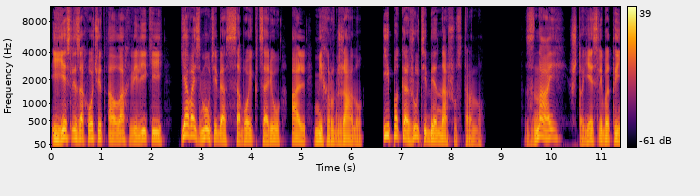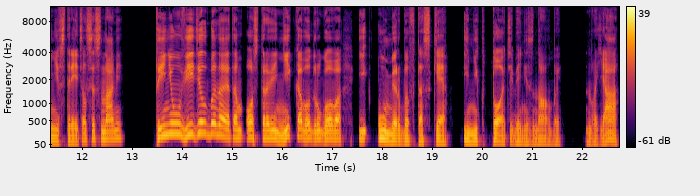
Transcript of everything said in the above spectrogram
и если захочет Аллах Великий, я возьму тебя с собой к царю Аль-Михрджану и покажу тебе нашу страну. Знай, что если бы ты не встретился с нами, ты не увидел бы на этом острове никого другого и умер бы в тоске, и никто о тебе не знал бы. Но я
